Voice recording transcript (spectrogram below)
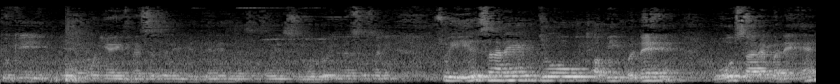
क्योंकि ammonia is necessary methane is necessary CO2 is necessary so ये सारे जो अभी बने हैं, वो सारे बने हैं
